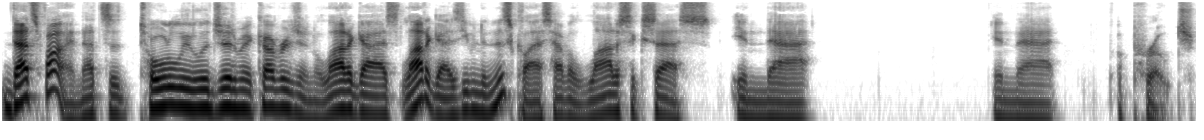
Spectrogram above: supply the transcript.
that's fine. That's a totally legitimate coverage. And a lot of guys, a lot of guys, even in this class, have a lot of success in that in that approach.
